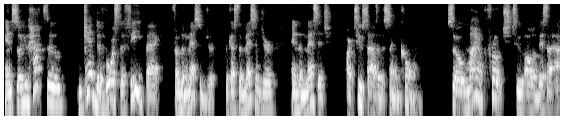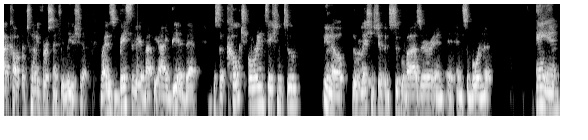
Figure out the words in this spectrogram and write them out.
And so you have to, you can't divorce the feedback from the messenger because the messenger and the message are two sides of the same coin. So my approach to all of this, I, I call it 21st century leadership, right? It's basically about the idea that it's a coach orientation to, you know, the relationship and supervisor and, and subordinate. And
